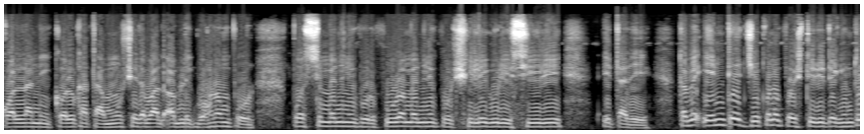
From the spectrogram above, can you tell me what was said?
কল্যাণী, কলকাতা, মুর্শিদাবাদ অবলিক বহরমপুর, পশ্চিম মেদিনীপুর, পূর্ব মেদিনীপুর, শিলিগুড়ি, সিউড়ি ইত্যাদি। তবে এনটিএর যে কোনো পরিস্থিতিতে কিন্তু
